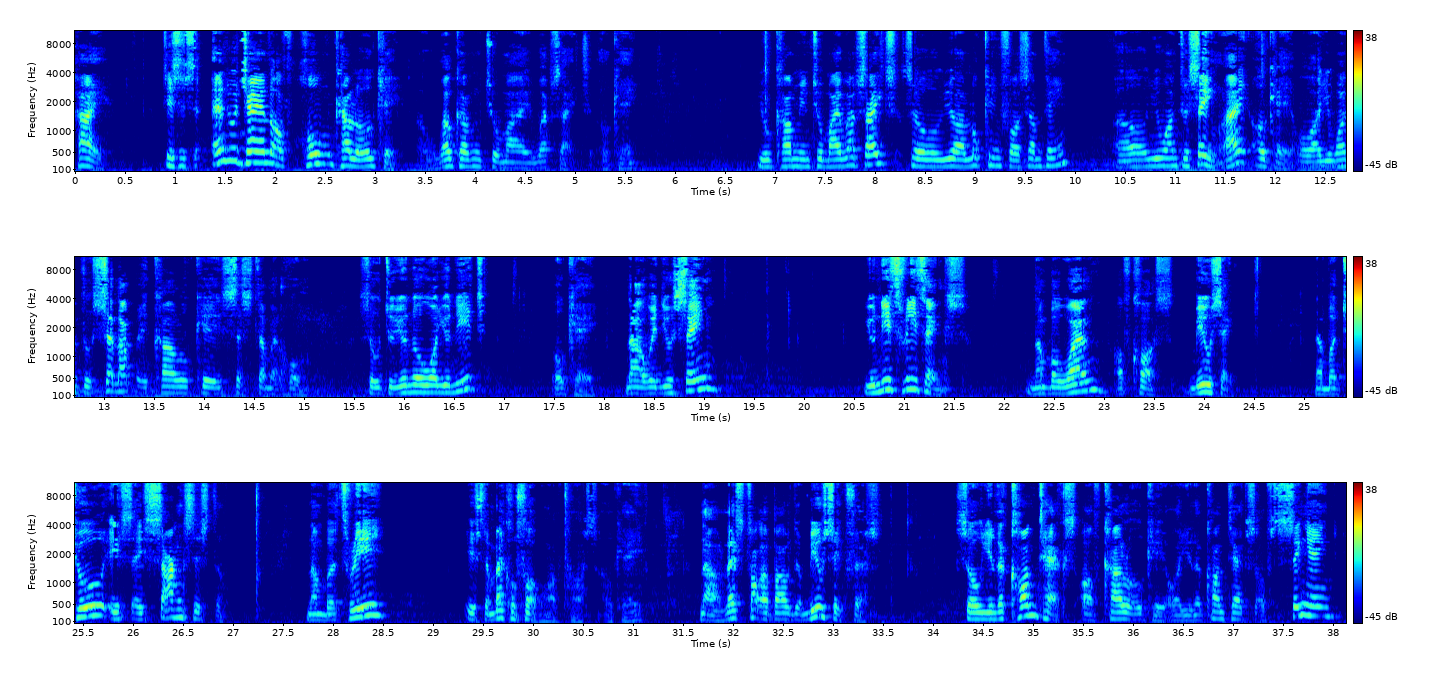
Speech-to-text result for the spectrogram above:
Hi, this is Andrew Chan of Home Karaoke. Uh, welcome to my website. Okay, you come into my website, so you are looking for something. Uh, you want to sing, right? Okay, or you want to set up a karaoke system at home. So, do you know what you need? Okay, now when you sing, you need three things. Number one, of course, music. Number two is a sound system. Number three is the microphone, of course, okay? Now, let's talk about the music first. So in the context of karaoke or in the context of singing,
